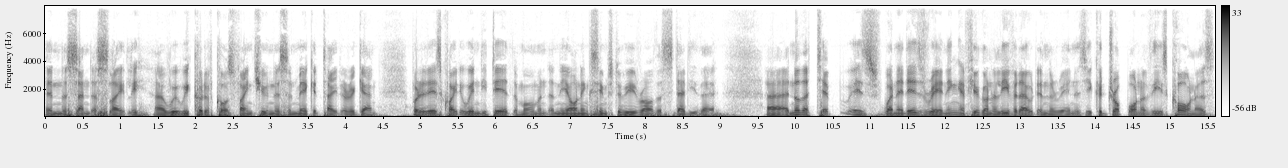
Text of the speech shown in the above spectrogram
in the center slightly. Uh, we, we could of course fine tune this and make it tighter again but it is quite a windy day at the moment and the awning seems to be rather steady there uh, another tip is when it is raining, if you're going to leave it out in the rain, is you could drop one of these corners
